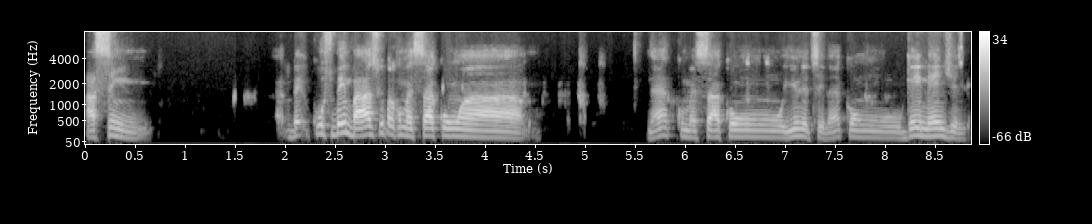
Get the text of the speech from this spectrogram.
Assim, curso bem básico para começar com a né, começar com o Unity, né, com o Game Engine,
